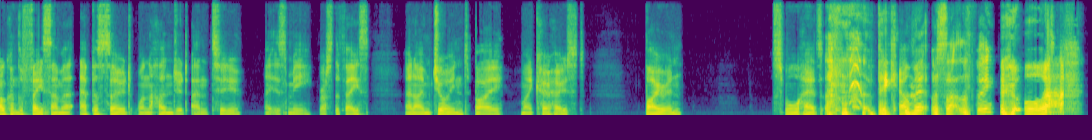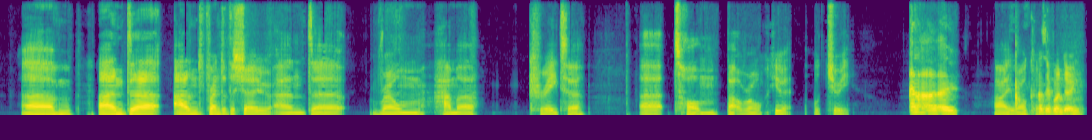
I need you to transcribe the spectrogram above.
welcome to Facehammer episode 102. It is me, Russ the Face, and I'm joined by my co host, Byron. Small head, big helmet. Was that the thing? Or, um, and uh, and friend of the show and uh, Realm Hammer creator, uh, Tom Battle Roll Hewitt or Chewwy. Hello. Hi, welcome. How's everyone doing?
